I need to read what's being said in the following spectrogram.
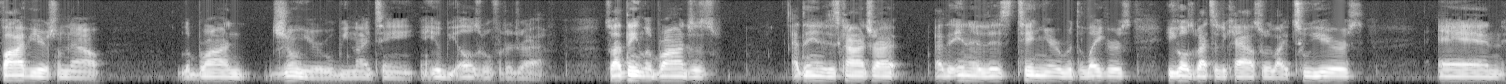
five years from now, LeBron Jr. will be 19 and he'll be eligible for the draft. So I think LeBron just, at the end of this contract, at the end of this tenure with the Lakers, he goes back to the Cavs for like two years and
